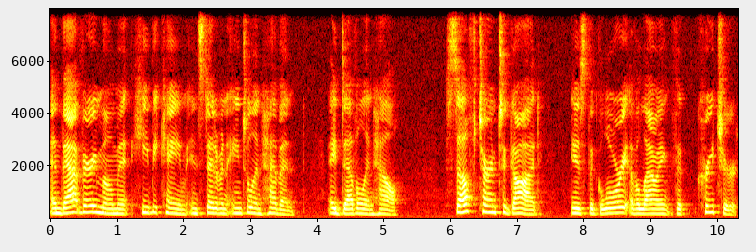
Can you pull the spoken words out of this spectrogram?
and that very moment he became, instead of an angel in heaven, a devil in hell. Self turned to God is the glory of allowing the creature,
